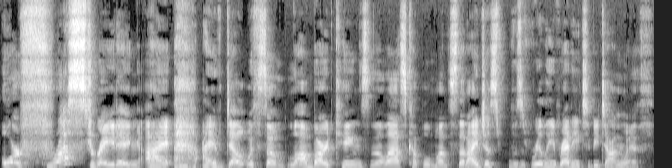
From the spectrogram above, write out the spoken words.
Or frustrating. I I have dealt with some Lombard kings in the last couple months that I just was really ready to be done with.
